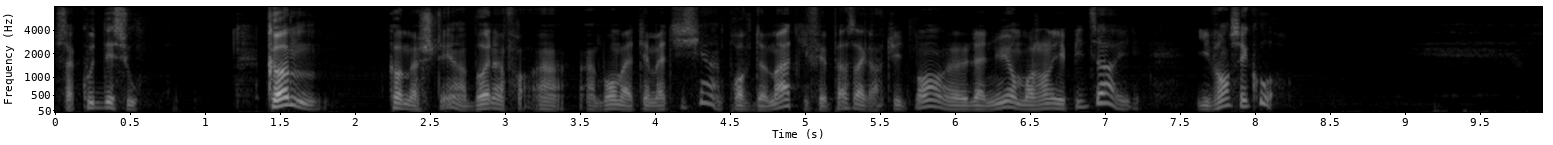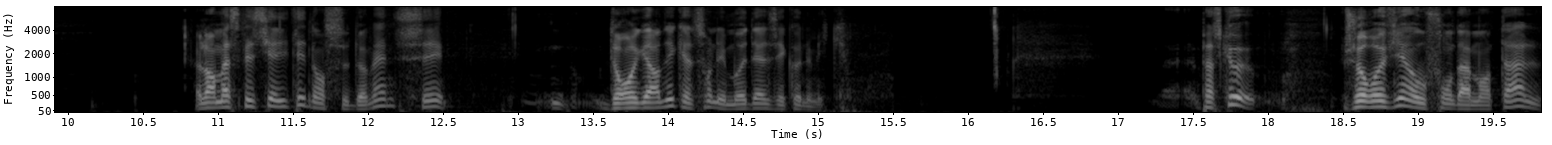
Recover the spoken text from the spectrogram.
ça coûte des sous. Comme, comme acheter un bon, un, bon mathématicien, un prof de maths, il ne fait pas ça gratuitement la nuit en mangeant des pizzas. il vend ses cours. Alors ma spécialité dans ce domaine, c'est de regarder quels sont les modèles économiques. Parce que je reviens au fondamental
